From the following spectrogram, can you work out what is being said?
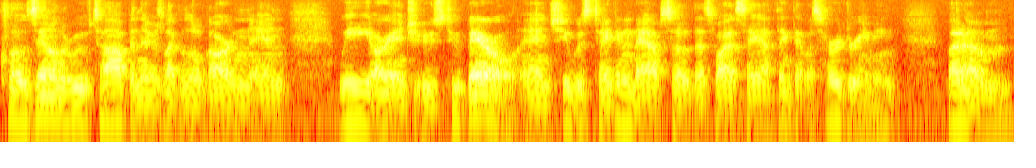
close in on the rooftop and there's like a little garden and we are introduced to Beryl. And she was taking a nap so that's why I say I think that was her dreaming. But um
